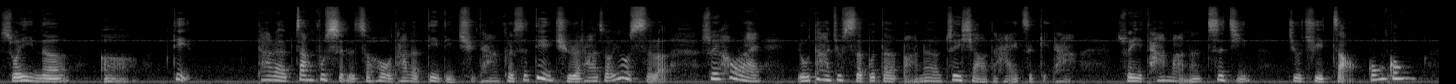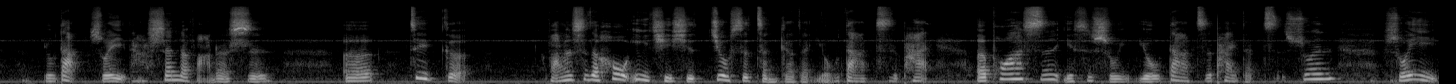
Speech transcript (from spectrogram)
所以呢，啊，弟她的丈夫死了之后，她的弟弟娶她，可是弟弟娶了她之后又死了，所以后来。犹大就舍不得把那最小的孩子给他，所以他玛呢自己就去找公公犹大，所以他生了法勒斯，而这个法勒斯的后裔其实就是整个的犹大支派，而波阿斯也是属于犹大支派的子孙，所以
